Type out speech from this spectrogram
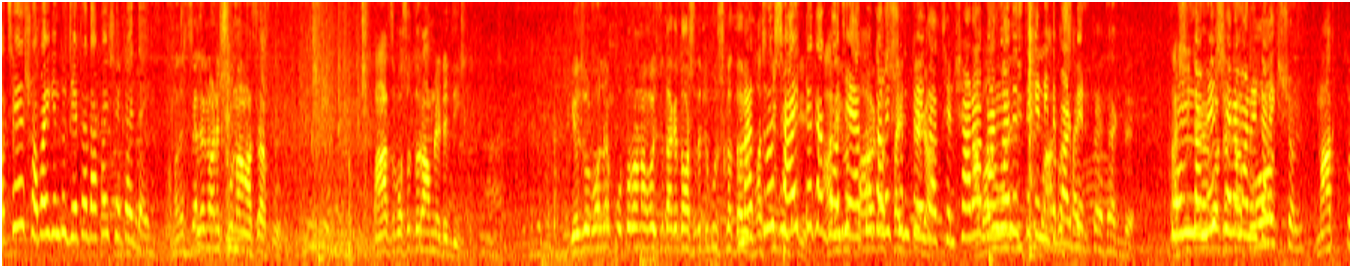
আছে সবাই কিন্তু যেটা দেখায় সেটাই দেয়। আমাদের চ্যানেলে অনেক সুনাম আছে আপু। পাঁচ বছর ধরে আমরা এটা দিই। কেউ বলে প্রতারণা হয়েছে তাকে দশ হাজার পুরস্কার দেওয়া মাত্র ফার্স্টই ষাট টাকা গজে এত কালেকশন পেয়ে যাচ্ছেন। সারা বাংলাদেশ থেকে নিতে পারবেন। 60 টাকা থাকবে। কম দামে সেরা মানের কালেকশন মাত্র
